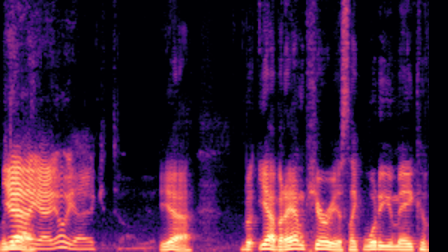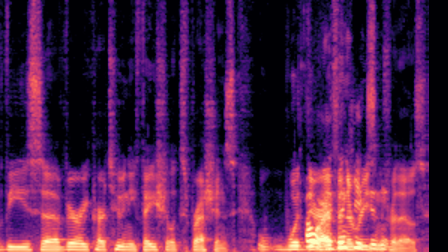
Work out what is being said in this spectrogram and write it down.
But yeah, yeah, Oh yeah, I can tell. Yeah. But yeah, but I am curious. Like, what do you make of these uh, very cartoony facial expressions? Would Oh, there I have been a reason can- for those?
